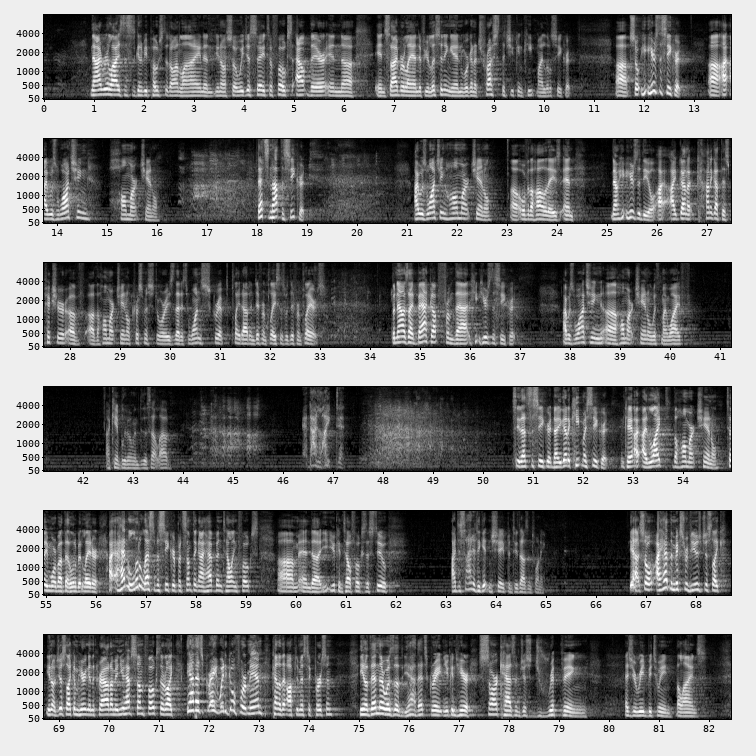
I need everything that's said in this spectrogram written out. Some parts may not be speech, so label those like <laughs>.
Now, I realize this is going to be posted online, and, you know, so we just say to folks out there in, uh, in Cyberland, if you're listening in, we're going to trust that you can keep my little secret. Uh, so here's the secret uh, I, I was watching Hallmark Channel. That's not the secret. I was watching Hallmark Channel uh, over the holidays, and now here's the deal. I, have kind of got this picture of uh, the Hallmark Channel Christmas stories that it's one script played out in different places with different players. But now, as I back up from that, here's the secret. I was watching uh, Hallmark Channel with my wife, I can't believe I'm going to do this out loud. and I liked it. See, that's the secret. Now, you got to keep my secret. Okay, I, I, liked the Hallmark channel. I'll tell you more about that a little bit later. I, I, had a little less of a secret, but something I have been telling folks, um, and uh, you, you can tell folks this too. I decided to get in shape in 2020. Yeah, so I had the mixed reviews just like, you know, just like I'm hearing in the crowd. I mean, you have some folks that are like, yeah, that's great, way to go for it, man. Kind of the optimistic person. You know, then there was the, yeah, that's great. And you can hear sarcasm just dripping as you read between the lines.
